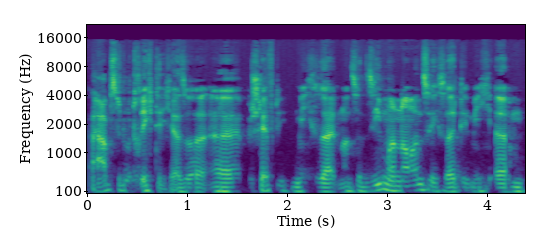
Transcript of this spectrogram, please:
Absolut richtig. Also äh, beschäftigt mich seit 1997, seitdem ich ähm,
